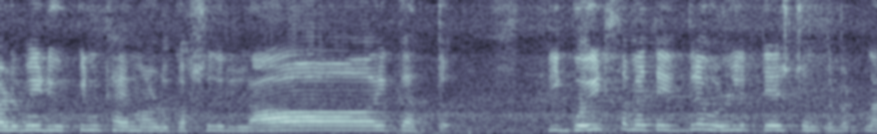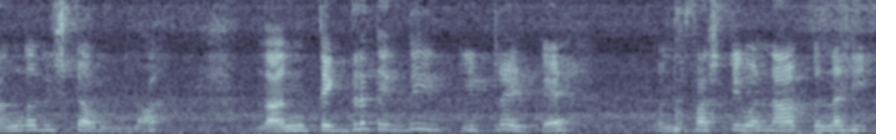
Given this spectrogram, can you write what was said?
ಒಡಬೇಡಿ ಉಪ್ಪಿನಕಾಯಿ ಮಾಡು ಕಷ್ಟದಲ್ಲಿ ಲಾಯ್ಕತ್ತು ಈ ಗೊಯ್ಟ್ ಸಮೇತ ಇದ್ದರೆ ಒಳ್ಳೆ ಟೇಸ್ಟ್ ಅಂತ ಬಟ್ ನಂಗೆ ಅದು ಇಷ್ಟ ಆಗೋದಿಲ್ಲ. ನಾನು ತೆಗೆದ್ರೆ ತೆಗೆದು ಇಟ್ಟರೆ ಇಟ್ಟೆ. ಒಂದು ಫಸ್ಟಿಗೆ ಒಂದು ನಾಲ್ಕನ್ನು ಹೀಗೆ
